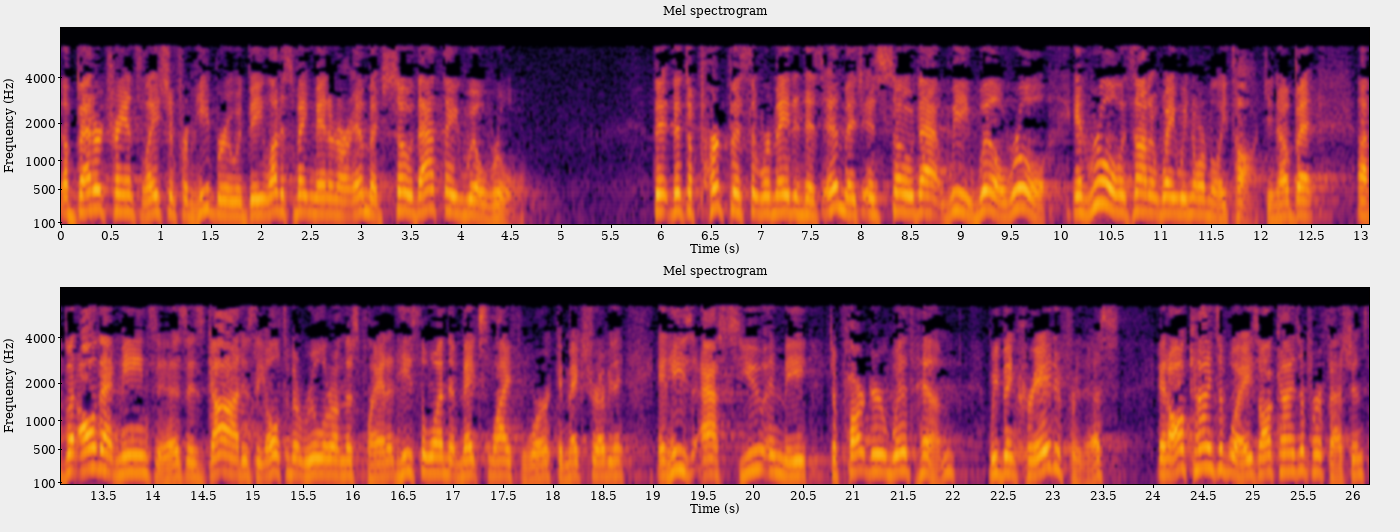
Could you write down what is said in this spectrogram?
A better translation from Hebrew would be, let us make man in our image so that they will rule. That, that the purpose that we're made in his image is so that we will rule. And rule is not a way we normally talk, you know, but uh, but all that means is, is God is the ultimate ruler on this planet. He's the one that makes life work and makes sure everything. And He's asked you and me to partner with Him. We've been created for this in all kinds of ways, all kinds of professions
